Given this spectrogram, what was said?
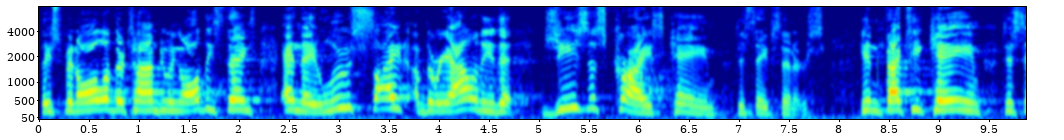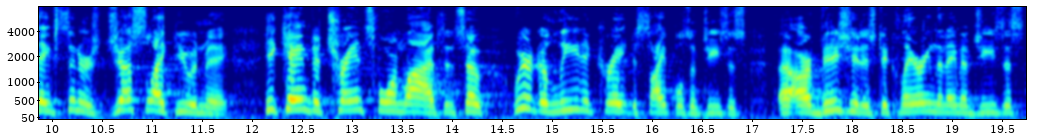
they spend all of their time doing all these things, and they lose sight of the reality that Jesus Christ came to save sinners. In fact, he came to save sinners just like you and me. He came to transform lives. And so we're to lead and create disciples of Jesus. Uh, our vision is declaring the name of Jesus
